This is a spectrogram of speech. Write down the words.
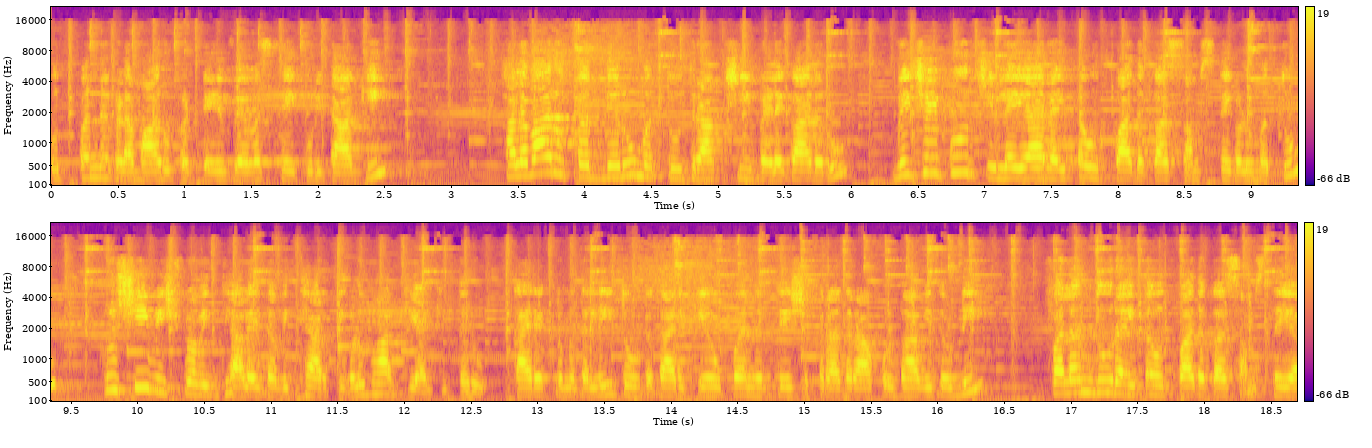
ಉತ್ಪನ್ನಗಳ ಮಾರುಕಟ್ಟೆ ವ್ಯವಸ್ಥೆ ಕುರಿತಾಗಿ ಹಲವಾರು ತಜ್ಞರು ಮತ್ತು ದ್ರಾಕ್ಷಿ ಬೆಳೆಗಾರರು, ವಿಜಯಪುರ ಜಿಲ್ಲೆಯ ರೈತ ಉತ್ಪಾದಕ ಸಂಸ್ಥೆಗಳು ಮತ್ತು ಕೃಷಿ ವಿಶ್ವವಿದ್ಯಾಲಯದ ವಿದ್ಯಾರ್ಥಿಗಳು ಭಾಗಿಯಾಗಿದ್ದರು. ಕಾರ್ಯಕ್ರಮದಲ್ಲಿ ತೋಟಗಾರಿಕೆ ಉಪನಿರ್ದೇಶಕರಾದ ರಾಹುಲ್ ಭಾವಿದೊಡ್ಡಿ ಫಲಂದು ರೈತ ಉತ್ಪಾದಕ ಸಂಸ್ಥೆಯ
